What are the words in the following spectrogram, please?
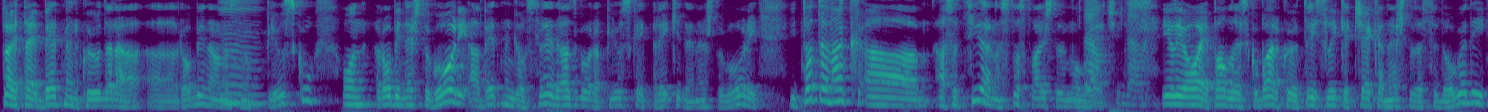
To je taj Batman koji udara a, Robina, odnosno Mm. pljusku. On, Robin nešto govori, a Batman ga u sred razgovora pljuska i prekida nešto govori. I to te onak a, asocira na sto stvari što bi mogu Da, reći. da. Ili ovaj Pablo Escobar koji u tri slike čeka nešto da se dogodi,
